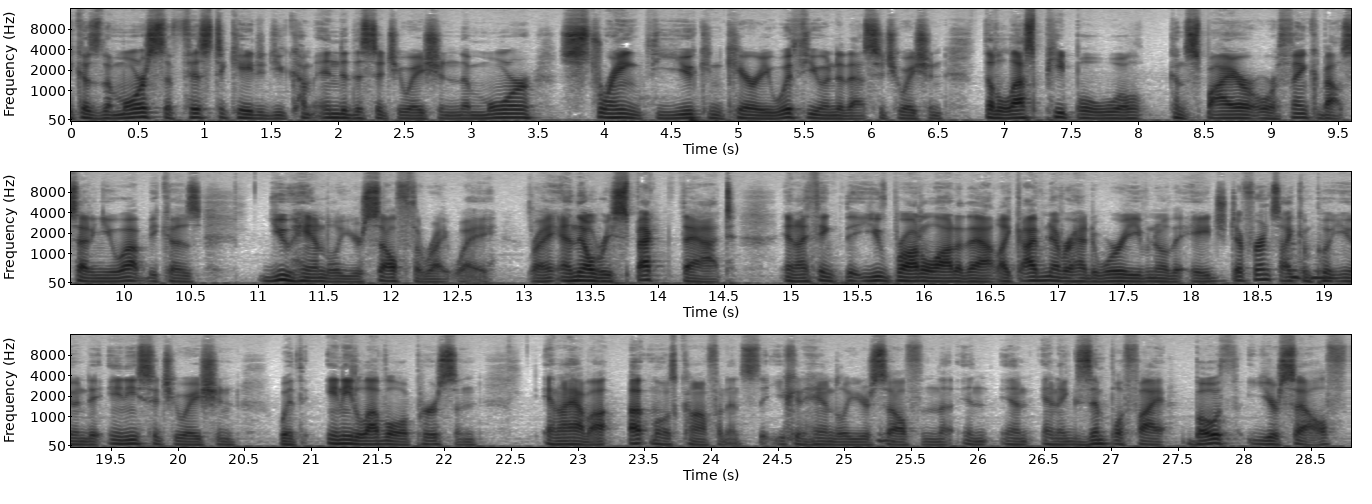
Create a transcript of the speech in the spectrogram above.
because the more sophisticated you come into the situation, the more strength you can carry with you into that situation, the less people will conspire or think about setting you up because you handle yourself the right way, right? And they'll respect that. And I think that you've brought a lot of that. Like I've never had to worry, even though the age difference, I can put mm-hmm. you into any situation with any level of person and I have utmost confidence that you can handle yourself mm-hmm. and in, in, and exemplify both yourself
